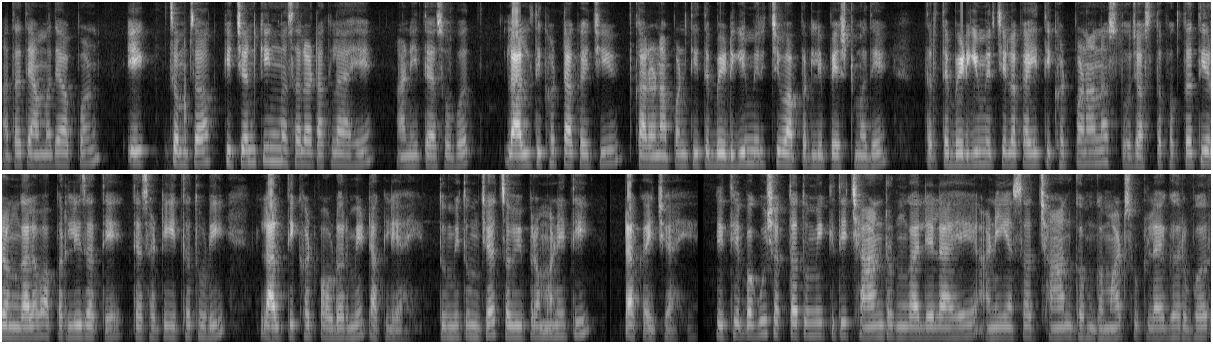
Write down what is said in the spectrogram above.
आता त्यामध्ये आपण एक चमचा किचन किंग मसाला टाकला आहे आणि त्यासोबत लाल तिखट टाकायची कारण आपण तिथे बेडगी मिरची वापरली पेस्टमध्ये. तर त्या बेडगी मिरचीला काही तिखटपणा नसतो जास्त फक्त ती रंगाला वापरली जाते. त्यासाठी इथं थोडी लाल तिखट पावडर मी टाकली आहे. तुम्ही तुमच्या चवीप्रमाणे ती टाकायची आहे. इथे बघू शकता तुम्ही किती छान रंग आलेला आहे आणि असा छान घमघमाट सुटला आहे घरभर.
